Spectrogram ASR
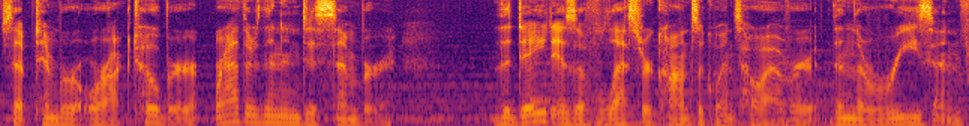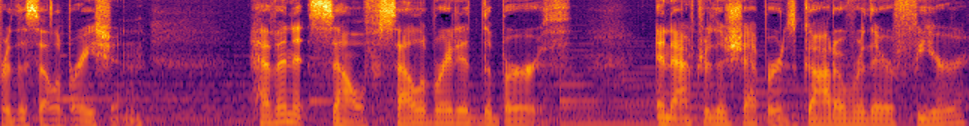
September or October, rather than in December. The date is of lesser consequence, however, than the reason for the celebration. Heaven itself celebrated the birth, and after the shepherds got over their fear,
